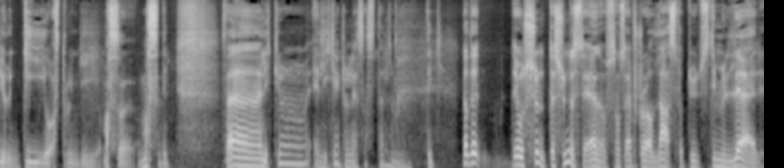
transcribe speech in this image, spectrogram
biologi og astrologi og masse, masse ting. Så det er, jeg liker å Jeg liker egentlig å lese, ass. Det er liksom digg. Ja, det, det er jo sunt. Det sunneste er sånn som jeg forstår å lese, for at du stimulerer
